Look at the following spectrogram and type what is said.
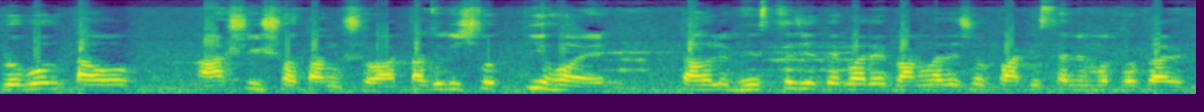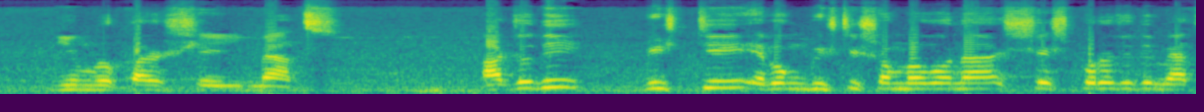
প্রবল, তাও আশি শতাংশ। আর তা যদি সত্যি হয়, তাহলে ভেস্তে যেতে পারে বাংলাদেশ ও পাকিস্তানের মধ্যকার নিয়ম রক্ষার সেই ম্যাচ। আর যদি বৃষ্টি এবং বৃষ্টির সম্ভাবনা শেষ করে যদি ম্যাচ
